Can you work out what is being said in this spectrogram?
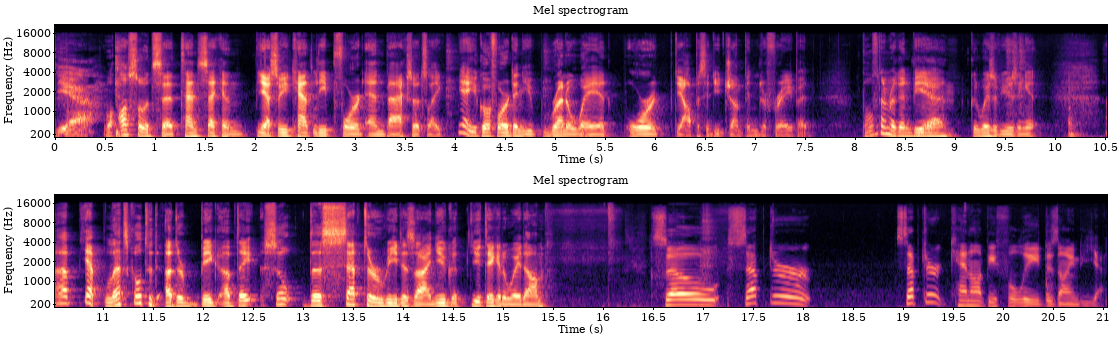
Yeah. Well, also it's a 10 second. Yeah, so you can't leap forward and back. So it's like, yeah, you go forward, and you run away, and, or the opposite, you jump into the fray. But both of them are going to be uh, good ways of using it. Uh, yep, let's go to the other big update. So the scepter redesign. You could- you take it away, Dom. So Scepter, Scepter cannot be fully designed yet.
